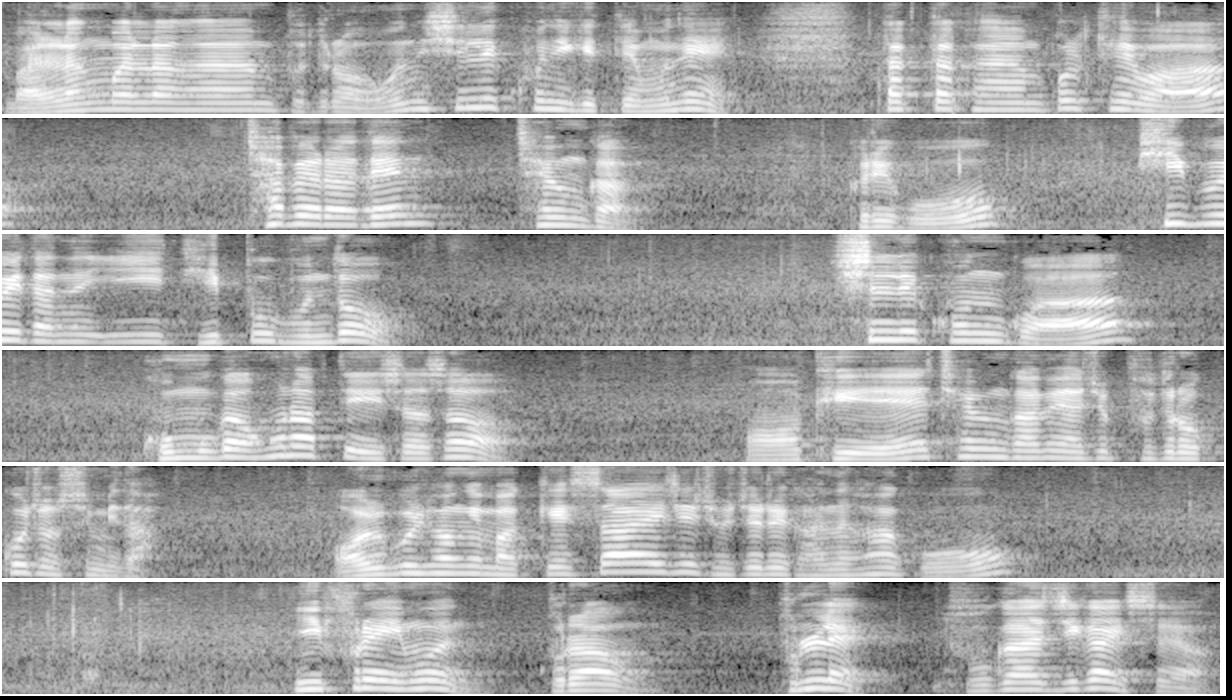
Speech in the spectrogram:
말랑말랑한 부드러운 실리콘이기 때문에 딱딱한 뿔테와 차별화된 차용감 그리고 피부에 닿는 이 뒷부분도 실리콘과 고무가 혼합되어 있어서 어, 귀에 착용감이 아주 부드럽고 좋습니다. 얼굴형에 맞게 사이즈 조절이 가능하고 이 프레임은 브라운, 블랙 두 가지가 있어요.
